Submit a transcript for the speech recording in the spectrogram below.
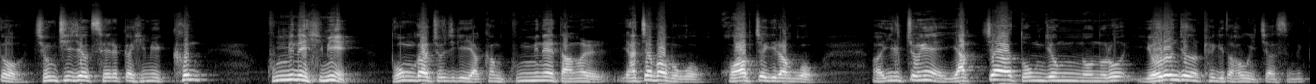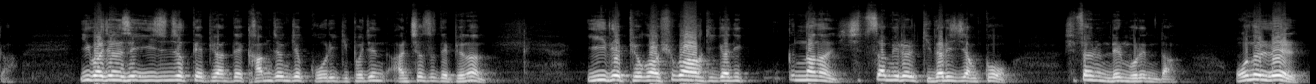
또 정치적 세력과 힘이 큰 국민의 힘이 돈과 조직이 약한 국민의 당을 얕잡아보고 고압적이라고 어, 일종의 약자 동정론으로 여론전을 펴기도 하고 있지 않습니까? 이 과정에서 이준석 대표한테 감정적 골이 깊어진 안철수 대표는 이 대표가 휴가 기간이 끝나는 13일을 기다리지 않고 13일은 내일 모레입니다. 오늘 내일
